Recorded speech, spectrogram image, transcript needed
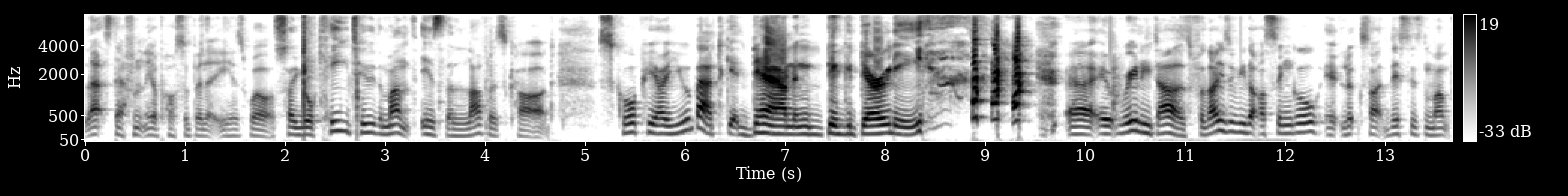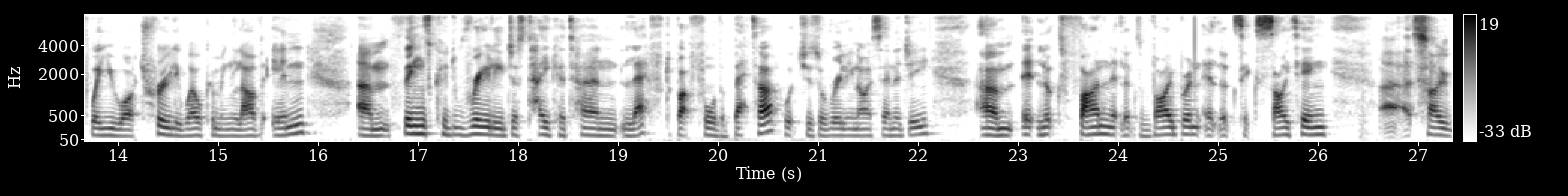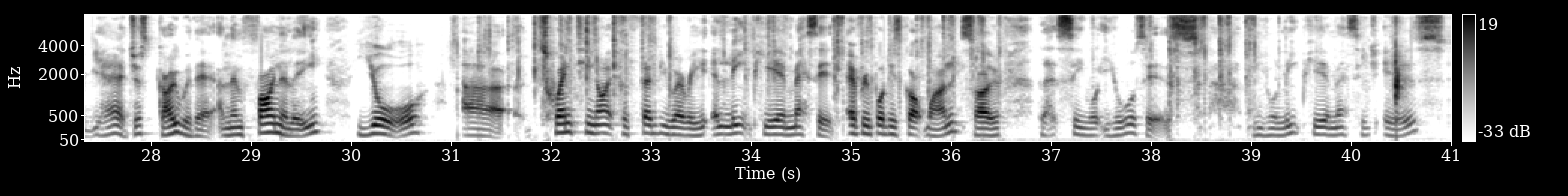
That's definitely a possibility as well. So your key to the month is the Lovers card. Scorpio, you about to get down and dig dirty. Uh, it really does. For those of you that are single, it looks like this is the month where you are truly welcoming love in. Um, things could really just take a turn left, but for the better, which is a really nice energy. Um, it looks fun, it looks vibrant, it looks exciting. Uh, so, yeah, just go with it. And then finally, your uh, 29th of February, leap year message. Everybody's got one, so let's see what yours is. And your leap year message is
